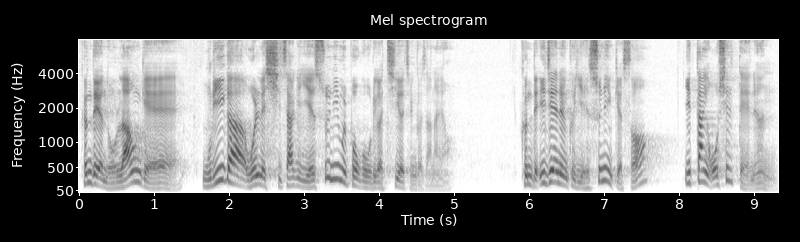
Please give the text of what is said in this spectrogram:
근데 놀라운 게 우리가 원래 시작이 예수님을 보고 우리가 지어진 거잖아요. 근데 이제는 그 예수님께서 이 땅에 오실 때는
